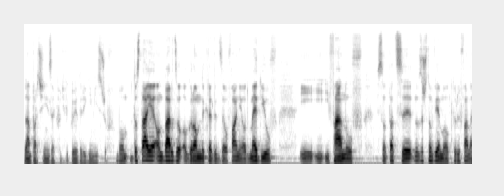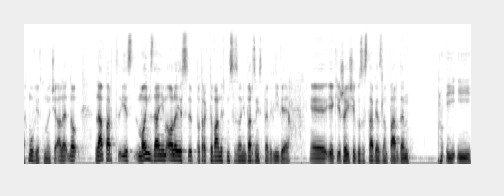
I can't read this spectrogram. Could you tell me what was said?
Lampard się nie zakwalifikuje do Ligi Mistrzów, bo dostaje on bardzo ogromny kredyt zaufania od mediów i, i, i fanów. Są tacy, no zresztą wiemy, o których fanach mówię w tym momencie, ale no, Lampard jest, moim zdaniem, Ole jest potraktowany w tym sezonie bardzo niesprawiedliwie, e, jeżeli się go zestawia z Lampardem i, I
